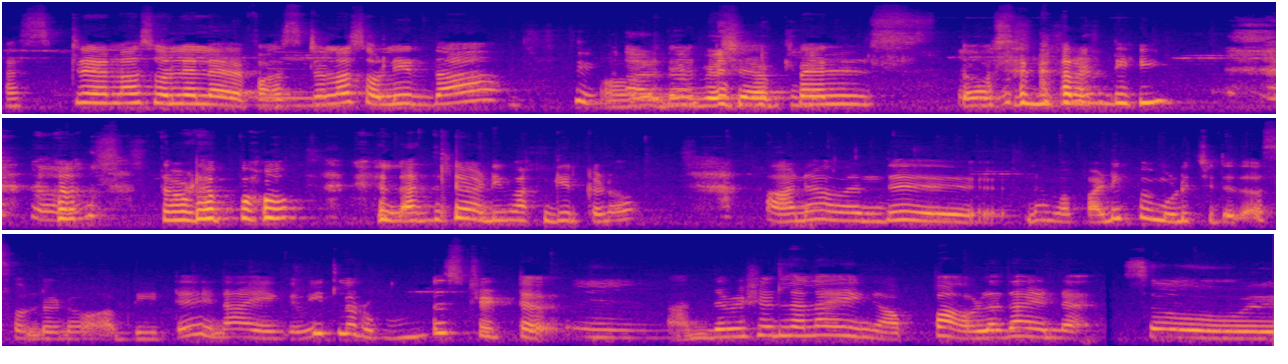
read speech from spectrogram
ஃபர்ஸ்ட் எல்லாம் சொல்லல. ஃபர்ஸ்ட் எல்லாம் சொல்லியிருந்தா செப்பல்ஸ் தோசை கரண்டி. தொடப்பம் எல்லாத்துலயும் அடி வாங்கியிருக்கணும். ஆனா வந்து நம்ம படிப்பை முடிச்சுட்டு தான் சொல்லணும் அப்படின்ட்டு நான் எங்க வீட்ல ரொம்ப ஸ்ட்ரிக்ட் அந்த விஷயத்துலலாம் எங்க அப்பா அவ்வளவுதான் என்ன. சோ ஒரு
